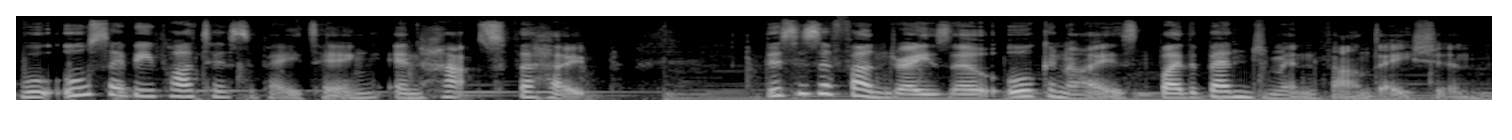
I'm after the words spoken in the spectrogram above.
will also be participating in Hats for Hope. This is a fundraiser organised by the Benjamin Foundation,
